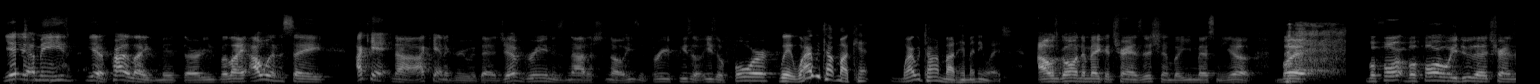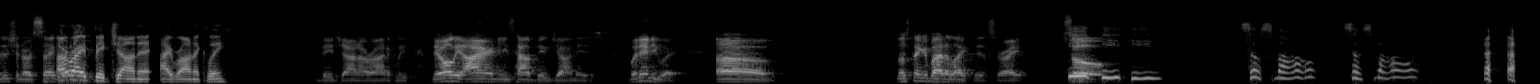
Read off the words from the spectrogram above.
Yeah, I mean he's yeah probably like mid thirties, but like I wouldn't say I can't. Nah, I can't agree with that. Jeff Green is not a no. He's a three. He's a he's a four. Wait, why are we talking about Kent? Why are we talking about him anyways? I was going to make a transition, but you messed me up. But before before we do that transition or segue, All right, Big John. Ironically, Big John. Ironically, the only irony is how Big John is. But anyway, uh, let's think about it like this, right? So so small, so small.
